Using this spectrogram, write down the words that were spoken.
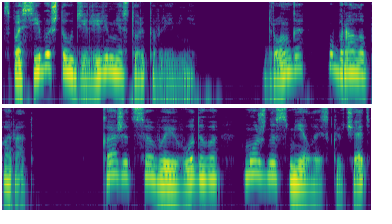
Спасибо, что уделили мне столько времени. Дронго убрал аппарат. Кажется, Воеводова можно смело исключать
